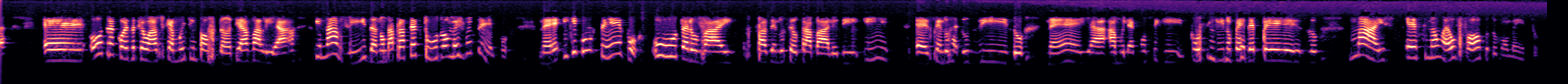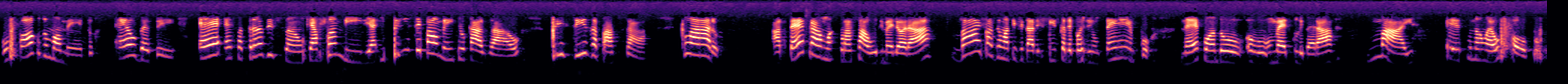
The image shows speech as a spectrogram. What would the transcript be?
É, outra coisa que eu acho que é muito importante é avaliar que na vida não dá para ter tudo ao mesmo tempo. Né? E que com o tempo o útero vai fazendo o seu trabalho de ir é, sendo reduzido, né? E a, a mulher conseguir, conseguir perder peso. Mas esse não é o foco do momento. O foco do momento é o bebê, é essa transição que a família e principalmente o casal precisa passar. Claro, até para a saúde melhorar, vai fazer uma atividade física depois de um tempo, né, quando o, o médico liberar, mas esse não é o foco.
